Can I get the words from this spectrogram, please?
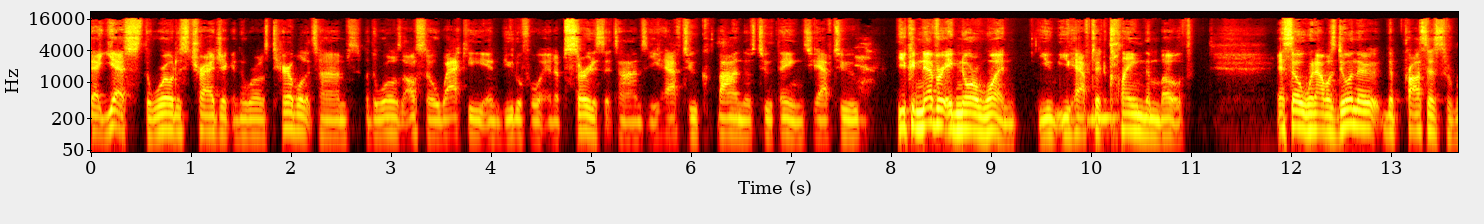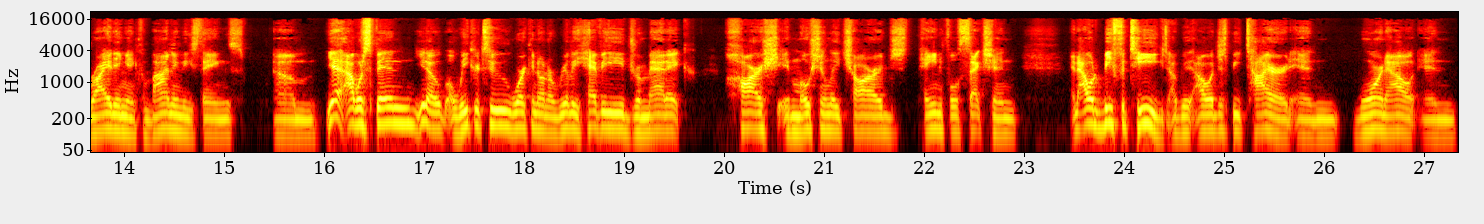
that yes, the world is tragic and the world is terrible at times, but the world is also wacky and beautiful and absurdist at times. You have to combine those two things. You have to, yeah. you can never ignore one. You you have to mm-hmm. claim them both. And so when I was doing the the process of writing and combining these things, um, yeah, I would spend you know a week or two working on a really heavy, dramatic, harsh, emotionally charged, painful section, and I would be fatigued. I would I would just be tired and worn out and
